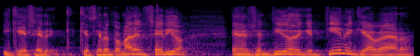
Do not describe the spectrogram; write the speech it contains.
y que se, lo tomara en serio en el sentido de que tiene que haber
